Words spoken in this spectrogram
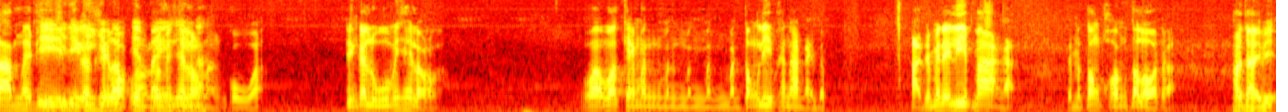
ตามไม่พี่ที่คิดจพี่ก็ริงๆเคคิยดบว่าอกเปลี่ยนเราไปแล้วจไม่ใช่ริหรองๆนะ หลังโกอะเองก็รู้ไม่ใช่หรอ ว่าว่าแก๊งมันมันมันมันมันต้องรีบขนาดไหนแบบ อาจจะไม่ได้รีบมากอะ แต่มันต้องพร้อมตลอดอะ เข้าใจพี่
